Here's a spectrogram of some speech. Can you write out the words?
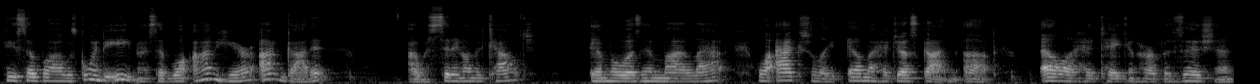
He said, Well, I was going to eat. And I said, Well, I'm here. I've got it. I was sitting on the couch. Emma was in my lap. Well, actually, Emma had just gotten up. Ella had taken her position,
